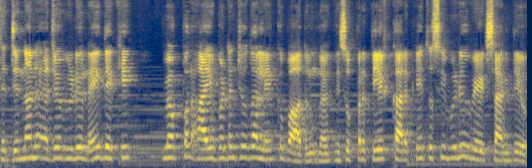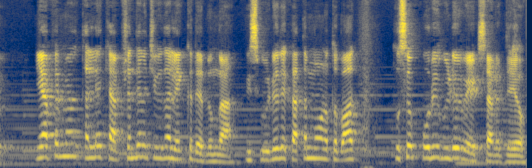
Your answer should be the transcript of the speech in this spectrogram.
ਤੇ ਜਿਨ੍ਹਾਂ ਨੇ ਅਜੇ ਵੀਡੀਓ ਨਹੀਂ ਦੇਖੀ, ਮੈਂ ਉੱਪਰ ਆਈ ਬਟਨ 'ਚ ਉਹਦਾ ਲਿੰਕ ਪਾ ਦੂੰਗਾ ਇਸ ਉੱਪਰ ਕਲਿੱਕ ਕਰਕੇ ਤੁਸੀਂ ਵੀਡੀਓ ਵੇਖ ਸਕਦੇ ਹੋ। ਜਾਂ ਫਿਰ ਮੈਂ ਥੱਲੇ ਕੈਪਸ਼ਨ ਦੇ ਵਿੱਚ ਵੀ ਉਹਦਾ ਲਿੰਕ ਦੇ ਦੂੰਗਾ ਇਸ ਵੀਡੀਓ ਦੇ ਖਤਮ ਹੋਣ ਤੋਂ ਬਾਅਦ ਤੁਸੀਂ ਉਹ ਪੂਰੀ ਵੀਡੀਓ ਵੇਖ ਸਕਦੇ ਹੋ।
